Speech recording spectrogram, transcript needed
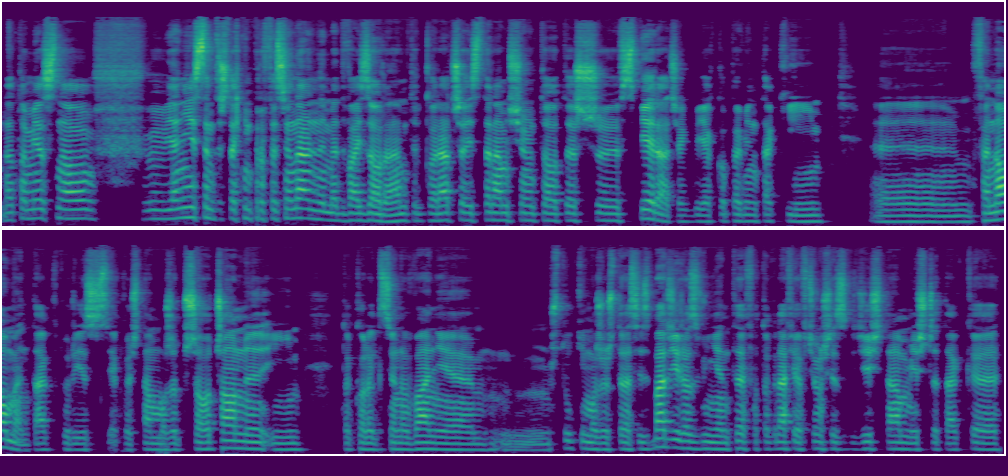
Natomiast no, ja nie jestem też takim profesjonalnym advisorem, tylko raczej staram się to też y, wspierać, jakby jako pewien taki e, fenomen, tak, który jest jakoś tam może przeoczony i to kolekcjonowanie mm, sztuki może już teraz jest bardziej rozwinięte, fotografia wciąż jest gdzieś tam jeszcze tak e,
